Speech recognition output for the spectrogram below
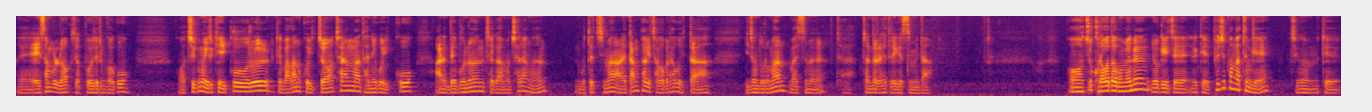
네, A3 블럭 제가 보여드린 거고 어, 지금은 이렇게 입구를 이렇게 막아놓고 있죠 차량만 다니고 있고 안에 내부는 제가 한번 차량은 못했지만 안에 땅 파기 작업을 하고 있다 이 정도로만 말씀을 자, 전달을 해드리겠습니다. 어, 쭉 걸어가다 보면은 여기 이제 이렇게 표지판 같은 게 지금 이렇게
